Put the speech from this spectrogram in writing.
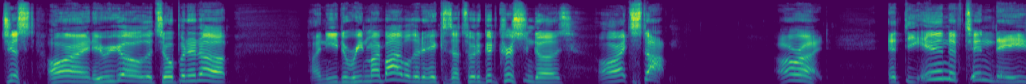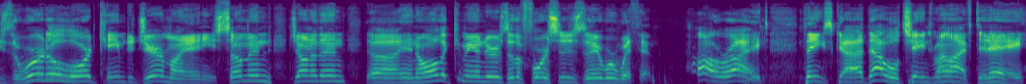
just, all right, here we go, let's open it up. I need to read my Bible today because that's what a good Christian does. All right, stop. All right. At the end of 10 days, the word of the Lord came to Jeremiah, and he summoned Jonathan uh, and all the commanders of the forces. They were with him. All right. Thanks, God. That will change my life today.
